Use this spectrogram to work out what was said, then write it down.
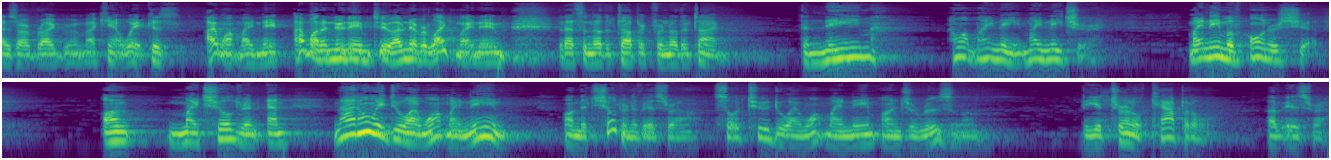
as our bridegroom. I can't wait because I want my name. I want a new name too. I've never liked my name, but that's another topic for another time. The name, I want my name, my nature, my name of ownership on my children. And not only do I want my name on the children of Israel, so too do I want my name on Jerusalem, the eternal capital of Israel.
